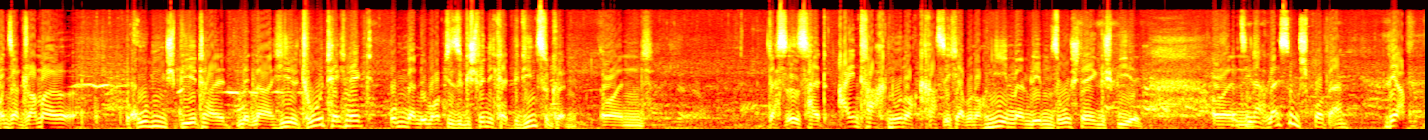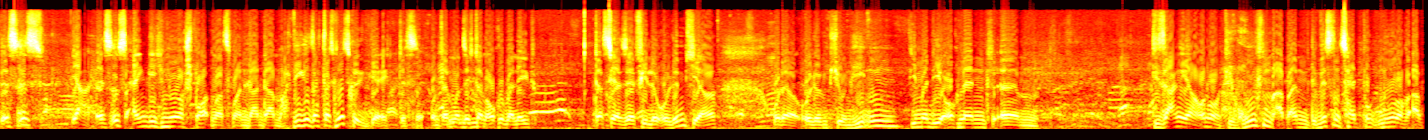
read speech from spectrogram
Unser Drummer Ruben spielt halt mit einer Heel-2-Technik, um dann überhaupt diese Geschwindigkeit bedienen zu können. Und das ist halt einfach nur noch krass. Ich habe noch nie in meinem Leben so schnell gespielt. Hört sich nach Leistungssport an. Ja, es ist, ja, es ist eigentlich nur noch Sport, was man dann da macht. Wie gesagt, das Muskelgedächtnis. Und wenn man sich dann auch überlegt, dass ja sehr viele Olympier oder Olympioniten, wie man die auch nennt, ähm, die sagen ja auch noch, die rufen ab einem gewissen Zeitpunkt nur noch ab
